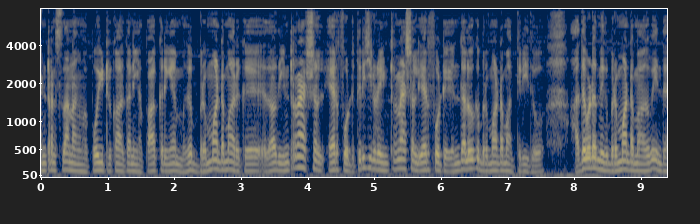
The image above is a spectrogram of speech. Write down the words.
என்ட்ரன்ஸ் தான் நாங்கள் போயிட்டுருக்கோம். அதுதான் நீங்கள் பார்க்குறீங்க மிக பிரம்மாண்டமாக இருக்குது அதாவது இன்டர்நேஷ்னல் ஏர்போர்ட் திருச்சியினுடைய இன்டர்நேஷ்னல் ஏர்போர்ட் எந்த அளவுக்கு பிரம்மாண்டமாக தெரியுதோ அதை விட மிக பிரம்மாண்டமாகவே இந்த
